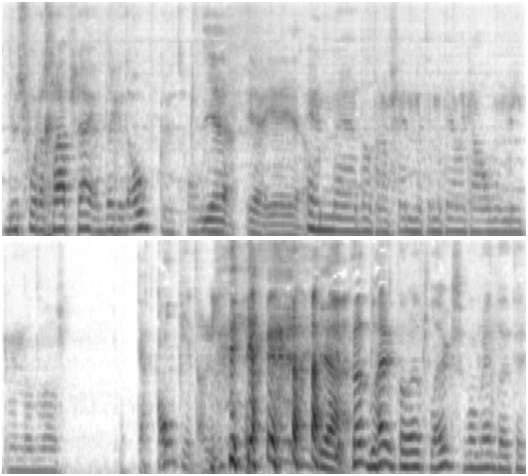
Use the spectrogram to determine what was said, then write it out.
dus voor de grap zei, omdat ik het ook kut vond. Ja, ja, ja, ja. En eh, dat er een fan met een Metallica album liep en dat was, dat koop je toch niet? ja. dat blijft toch het leukste moment uit de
